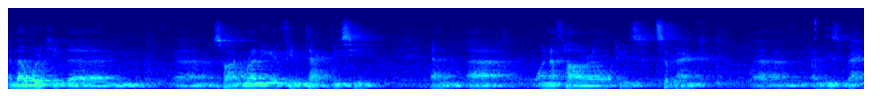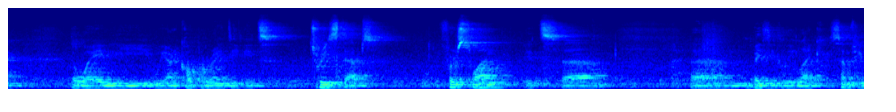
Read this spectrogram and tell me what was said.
and I work in the, um, uh, so I'm running a fintech VC, and uh, one of our LPs, it's a bank, um, and this bank, the way we, we are cooperating, it's three steps. First one, it's uh, um, basically like something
